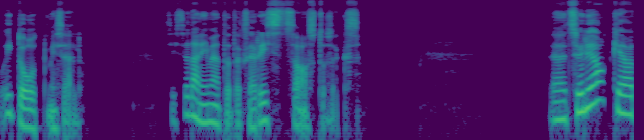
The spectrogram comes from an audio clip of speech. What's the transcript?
või tootmisel. siis seda nimetatakse ristsaastuseks. tsüliaakia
